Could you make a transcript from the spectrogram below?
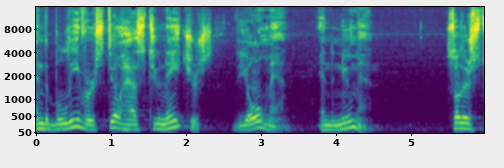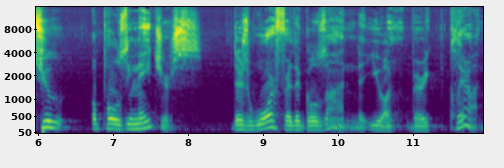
And the believer still has two natures the old man and the new man. So there's two opposing natures. There's warfare that goes on that you are very clear on.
